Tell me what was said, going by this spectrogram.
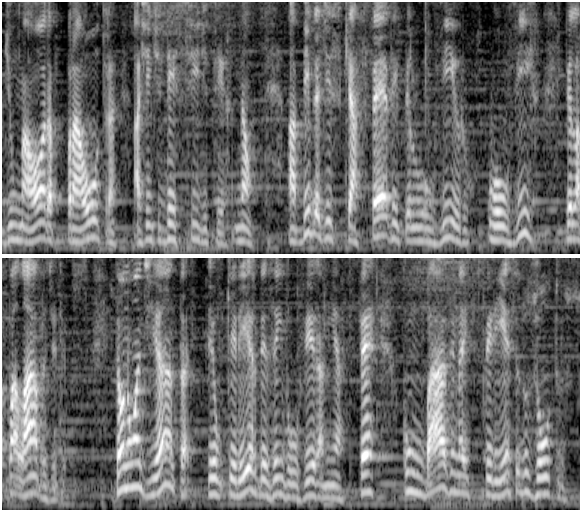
de uma hora para outra a gente decide ter. Não. A Bíblia diz que a fé vem pelo ouvir, o ouvir pela palavra de Deus. Então não adianta eu querer desenvolver a minha fé com base na experiência dos outros,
